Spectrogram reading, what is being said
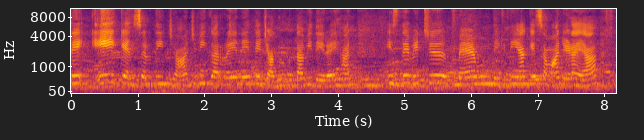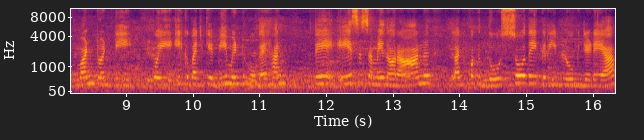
ਤੇ ਇਹ ਕੈਂਸਰ ਦੀ ਜਾਂਚ ਵੀ ਕਰ ਰਹੇ ਨੇ ਤੇ ਜਾਗਰੂਕਤਾ ਵੀ ਦੇ ਰਹੇ ਹਨ ਇਸ ਦੇ ਵਿੱਚ ਮੈਂ ਹੁਣ ਦੇਖਦੀ ਹਾਂ ਕਿ ਸਮਾਂ ਜਿਹੜਾ ਆ 120 ਕੋਈ 1:20 ਮਿੰਟ ਹੋ ਗਏ ਹਨ ਤੇ ਇਸ ਸਮੇਂ ਦੌਰਾਨ ਲਗਭਗ 200 ਦੇ ਕਰੀਬ ਲੋਕ ਜਿਹੜੇ ਆ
